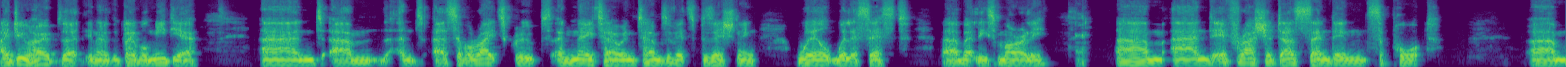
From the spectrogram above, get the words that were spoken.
I do hope that you know the global media and um, and uh, civil rights groups and NATO in terms of its positioning will will assist, uh, at least morally. Um, and if Russia does send in support, um,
